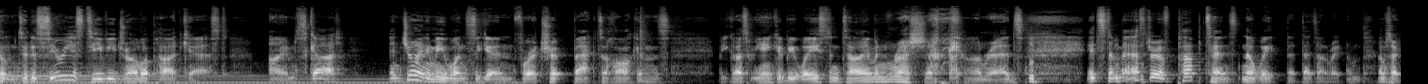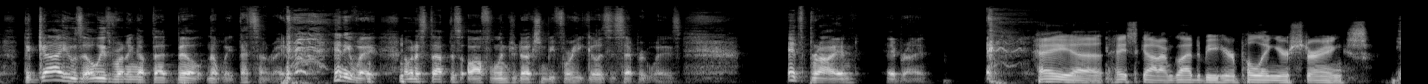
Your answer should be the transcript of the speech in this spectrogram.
Welcome to the Serious TV Drama Podcast. I'm Scott, and joining me once again for a trip back to Hawkins, because we ain't gonna be wasting time in Russia, comrades. it's the master of pup tents. No, wait, that, that's not right. I'm, I'm sorry. The guy who's always running up that bill. No, wait, that's not right. anyway, I'm gonna stop this awful introduction before he goes his separate ways. It's Brian. Hey, Brian. Hey, uh, hey, Scott. I'm glad to be here pulling your strings.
